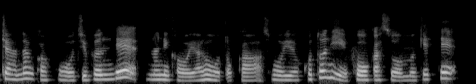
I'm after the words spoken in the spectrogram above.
じゃあなんかこう自分で何かをやろうとかそういうことにフォーカスを向けて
